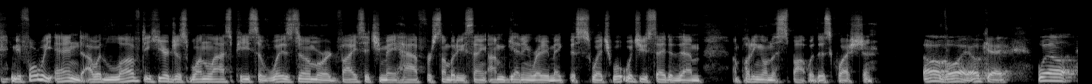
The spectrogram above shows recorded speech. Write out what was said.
And before we end, I would love to hear just one last piece of wisdom or advice that you may have for somebody saying, "I'm getting ready to make this switch." What would you say to them? I'm putting you on the spot with this question. Oh boy. Okay. Well,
